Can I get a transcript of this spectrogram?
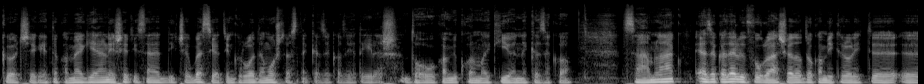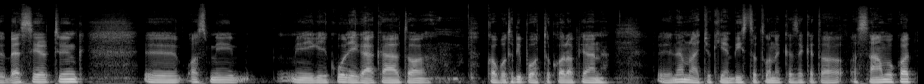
költségeknek a megjelenését, hiszen eddig csak beszéltünk róla, de most lesznek ezek azért éles dolgok, amikor majd kijönnek ezek a számlák. Ezek az előfoglalási adatok, amikről itt beszéltünk, azt mi még egy kollégák által kapott riportok alapján nem látjuk ilyen biztatónak ezeket a, a számokat.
